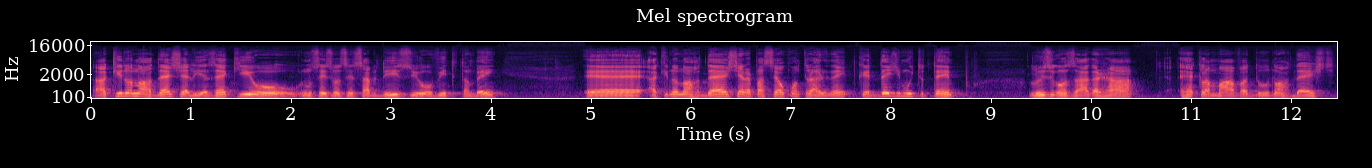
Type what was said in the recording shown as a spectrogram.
Aqui no Nordeste, Elias, é que o. Não sei se você sabe disso e o ouvinte também. É, aqui no Nordeste era para ser ao contrário, né? Porque desde muito tempo Luiz Gonzaga já reclamava do Nordeste,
